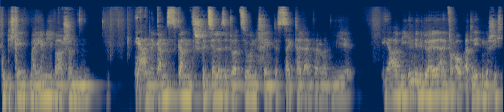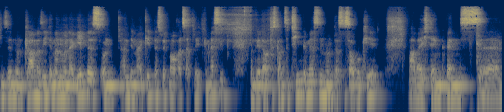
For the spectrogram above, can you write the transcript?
Gut, ich denke, Miami war schon ja eine ganz, ganz spezielle Situation. Ich denke, das zeigt halt einfach immer, wie ja, wie individuell einfach auch Athletengeschichten sind. Und klar, man sieht immer nur ein Ergebnis und an dem Ergebnis wird man auch als Athlet gemessen und wird auch das ganze Team gemessen und das ist auch okay. Aber ich denke, wenn es äh,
